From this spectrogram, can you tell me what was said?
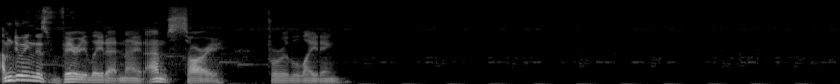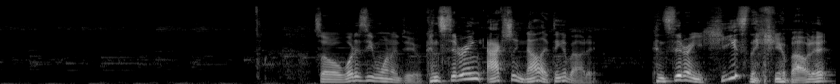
I'm doing this very late at night. I'm sorry for the lighting. So what does he want to do? Considering, actually, now that I think about it, considering he's thinking about it,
